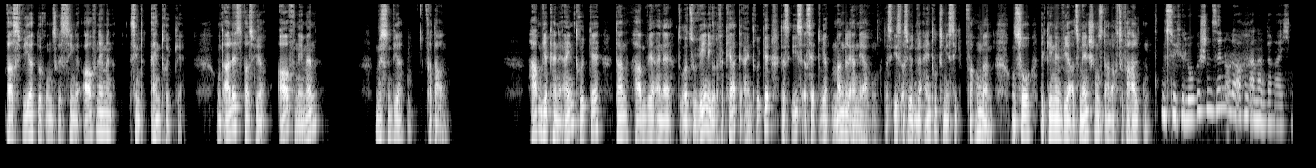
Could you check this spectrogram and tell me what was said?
was wir durch unsere Sinne aufnehmen, sind Eindrücke. Und alles, was wir aufnehmen, müssen wir verdauen. Haben wir keine Eindrücke, dann haben wir eine oder zu wenig oder verkehrte Eindrücke. Das ist, als hätten wir Mangelernährung. Das ist, als würden wir eindrucksmäßig verhungern. Und so beginnen wir als Menschen uns dann auch zu verhalten. Im psychologischen Sinn oder auch in anderen Bereichen?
